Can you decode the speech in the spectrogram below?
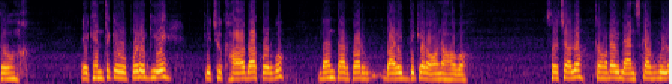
তো এখান থেকে উপরে গিয়ে কিছু খাওয়া দাওয়া করব দেন তারপর বাড়ির দিকে রওনা হব। সো চলো, তোমরা এই ল্যান্ডস্কেপগুলো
